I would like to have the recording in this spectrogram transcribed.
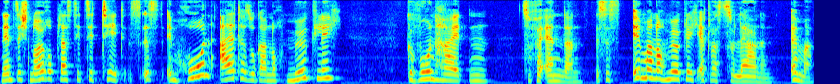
nennt sich Neuroplastizität. Es ist im hohen Alter sogar noch möglich, Gewohnheiten zu verändern. Es ist immer noch möglich, etwas zu lernen. Immer.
